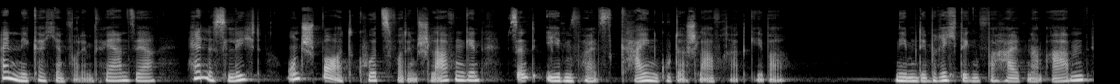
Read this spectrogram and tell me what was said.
ein Nickerchen vor dem Fernseher, helles Licht und Sport kurz vor dem Schlafengehen sind ebenfalls kein guter Schlafratgeber. Neben dem richtigen Verhalten am Abend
